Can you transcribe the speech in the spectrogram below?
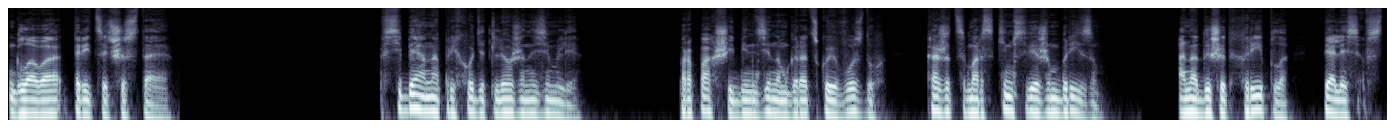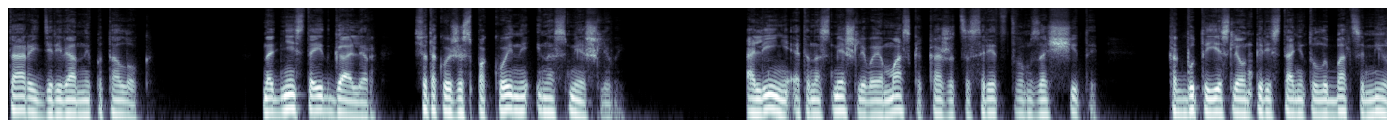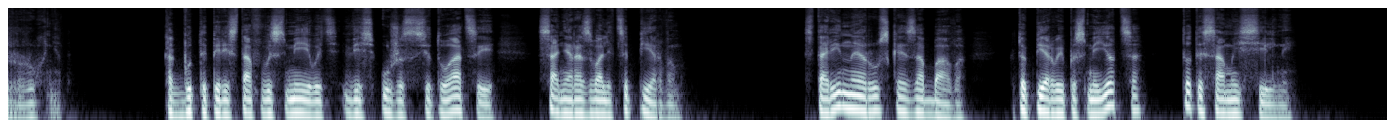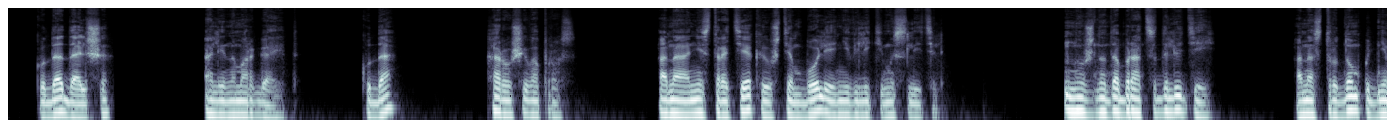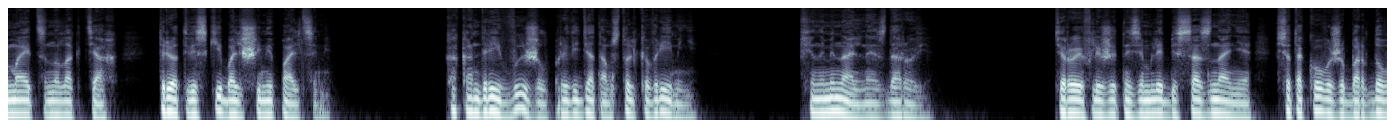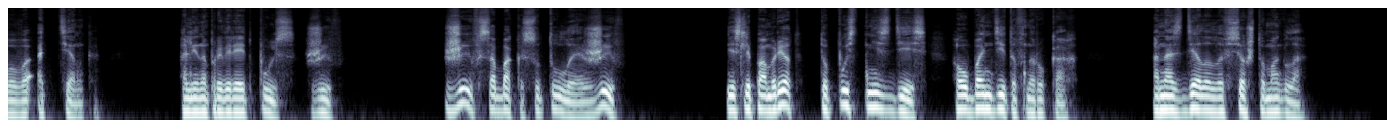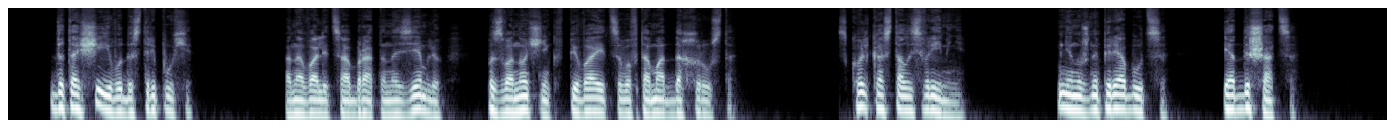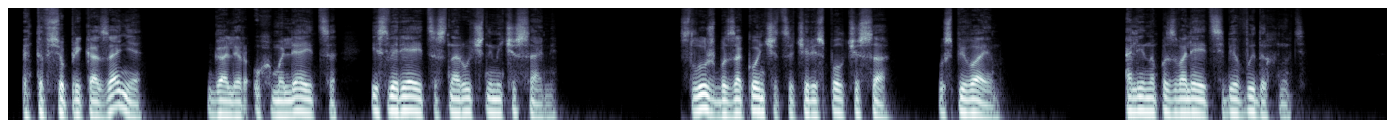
Глава 36. В себя она приходит лежа на земле. Пропахший бензином городской воздух кажется морским свежим бризом. Она дышит хрипло, пялясь в старый деревянный потолок. Над ней стоит галер, все такой же спокойный и насмешливый. Алине эта насмешливая маска кажется средством защиты, как будто если он перестанет улыбаться, мир рухнет. Как будто перестав высмеивать весь ужас ситуации, Саня развалится первым. Старинная русская забава. Кто первый посмеется, тот и самый сильный. Куда дальше? Алина моргает. Куда? Хороший вопрос. Она не стратег и уж тем более не великий мыслитель. Нужно добраться до людей. Она с трудом поднимается на локтях, трет виски большими пальцами. Как Андрей выжил, проведя там столько времени. Феноменальное здоровье. Тероев лежит на земле без сознания, все такого же бордового оттенка. Алина проверяет пульс. Жив. Жив, собака сутулая, жив. Если помрет, то пусть не здесь, а у бандитов на руках. Она сделала все, что могла. Дотащи его до стрепухи. Она валится обратно на землю, Позвоночник впивается в автомат до хруста. Сколько осталось времени? Мне нужно переобуться и отдышаться. Это все приказание? Галер ухмыляется и сверяется с наручными часами. Служба закончится через полчаса. Успеваем. Алина позволяет себе выдохнуть.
